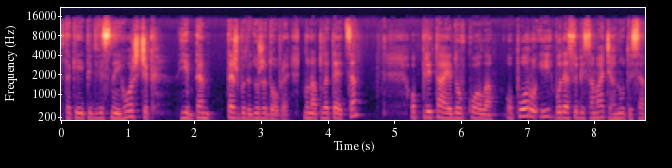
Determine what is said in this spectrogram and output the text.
в такий підвісний горщик, їм тем теж буде дуже добре. Вона плететься, обплітає довкола опору і буде собі сама тягнутися,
